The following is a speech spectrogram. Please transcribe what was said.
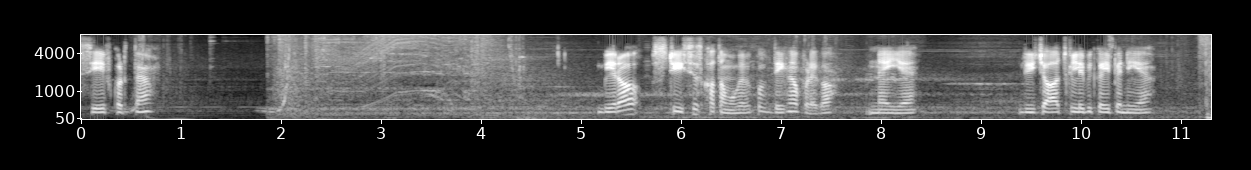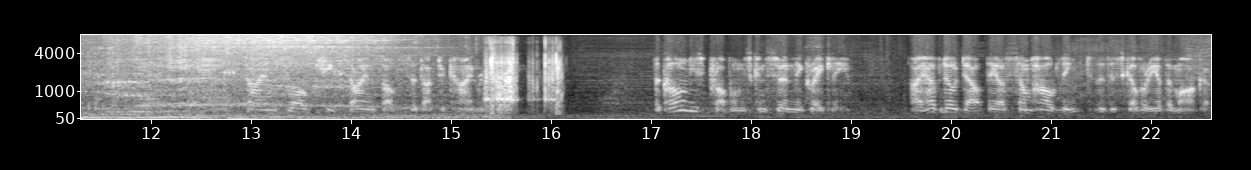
सेव करते हैं मेरा स्टेसिस ख़त्म हो गया मेरे को देखना पड़ेगा नहीं है रिचार्ज के लिए भी कहीं पे नहीं है Chief Science Officer Dr. Kine. The colony's problems concern me greatly. I have no doubt they are somehow linked to the discovery of the marker,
